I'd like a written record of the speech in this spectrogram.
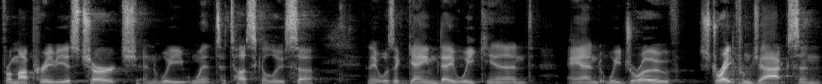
from my previous church and we went to Tuscaloosa, and it was a game day weekend, and we drove straight from Jackson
